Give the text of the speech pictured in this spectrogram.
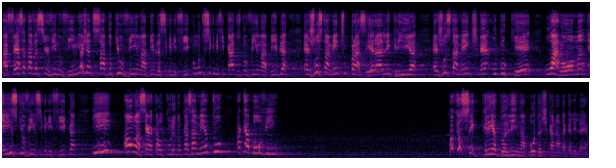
a festa estava servindo vinho, a gente sabe do que o vinho na Bíblia significa. Um dos significados do vinho na Bíblia é justamente o prazer, a alegria, é justamente né, o buquê, o aroma, é isso que o vinho significa. E a uma certa altura do casamento, acabou o vinho. Qual que é o segredo ali na boda de Caná da Galileia?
